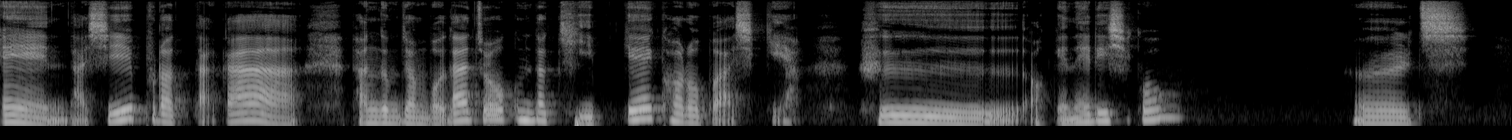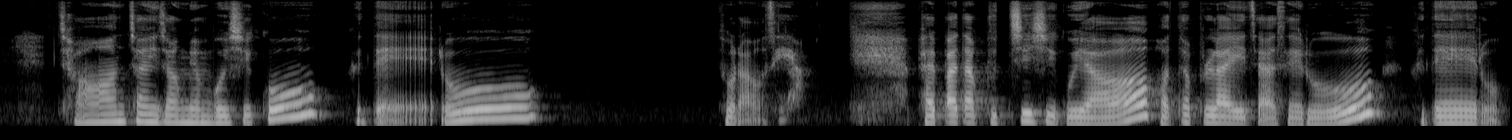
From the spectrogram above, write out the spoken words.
and 다시 풀었다가 방금 전보다 조금 더 깊게 curl over 하실게요. 흐 어깨 내리시고 옳지 천천히 정면 보시고 그대로 돌아오세요. 발바닥 붙이시고요. 버터플라이 자세로 그대로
